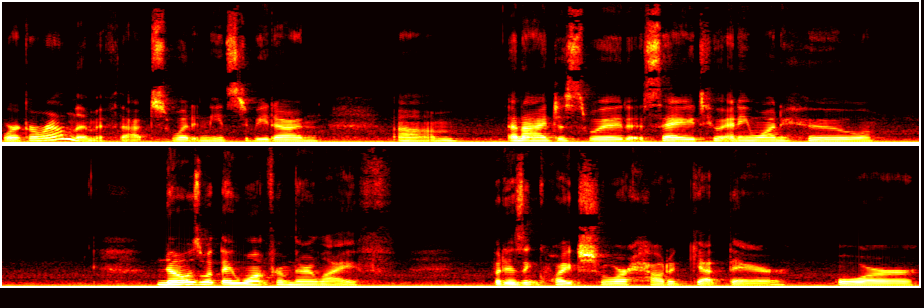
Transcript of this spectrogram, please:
work around them if that's what it needs to be done. Um, and I just would say to anyone who knows what they want from their life, but isn't quite sure how to get there, or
